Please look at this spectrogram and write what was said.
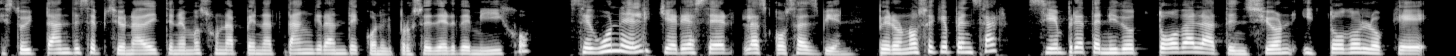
Estoy tan decepcionada y tenemos una pena tan grande con el proceder de mi hijo. Según él, quiere hacer las cosas bien, pero no sé qué pensar. Siempre ha tenido toda la atención y todo lo que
